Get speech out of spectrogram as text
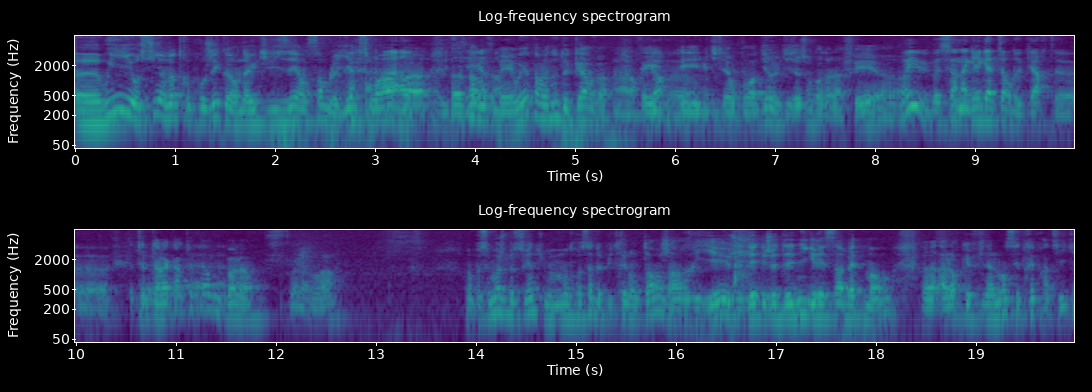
Euh, oui, aussi un autre projet qu'on a utilisé ensemble hier Ah, soir. euh, euh, parle- soir. mais oui, parle-nous de Curve. Alors, Et, Curve, et l'utilisa- on pourra dire l'utilisation qu'on en a fait. oui, bah, c'est un agrégateur de cartes. T'as la carte Curve ou pas là? je la voir. Non, parce que moi je me souviens, tu me montres ça depuis très longtemps, j'en riais, je, dé- je dénigrais ça bêtement, euh, alors que finalement c'est très pratique.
